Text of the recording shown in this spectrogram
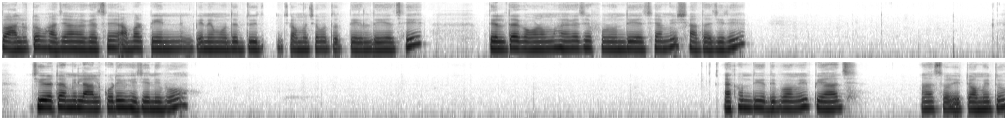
তো আলুটা ভাজা হয়ে গেছে। আবার পেন, পেনের মধ্যে দুই চামচের মতো তেল দিয়েছি। তেলটা গরম হয়ে গেছে ফোড়ন দিয়েছি আমি সাদা জিরে। জিরাটা আমি লাল করে ভেজে নেব। এখন দিয়ে দিব আমি পেঁয়াজ সরি টমেটো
